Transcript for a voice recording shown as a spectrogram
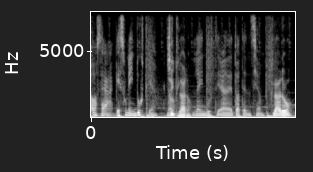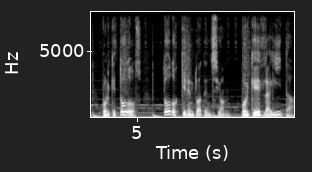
o sea, es una industria. ¿no? Sí, claro. La industria de tu atención. Claro, porque todos, todos quieren tu atención, porque es la guita.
